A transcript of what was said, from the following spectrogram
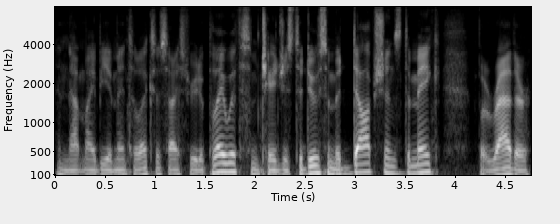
And that might be a mental exercise for you to play with, some changes to do, some adoptions to make, but rather,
